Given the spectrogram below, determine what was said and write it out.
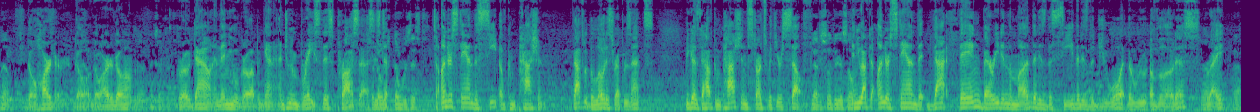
yeah. Go harder. Go go harder, go home. Yeah. It. Grow down, and then you will grow up again. And to embrace this process So is to don't, don't resist. to understand the seat of compassion. That's what the lotus represents. Because to have compassion starts with yourself. Yeah, just show to yourself. And you have to understand that that thing buried in the mud that is the seed, that is the jewel at the root of the lotus, Yeah. right? Yeah.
